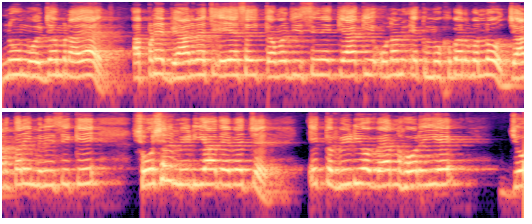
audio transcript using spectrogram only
ਨੂੰ ਮੁਲਜ਼ਮ ਬਣਾਇਆ ਹੈ। ਆਪਣੇ ਬਿਆਨ ਵਿੱਚ ਏਐਸਆਈ ਕਮਲਜੀਤ ਸਿੰਘ ਨੇ ਕਿਹਾ ਕਿ ਉਹਨਾਂ ਨੂੰ ਇੱਕ ਮੁਖਬਰ ਵੱਲੋਂ ਜਾਣਕਾਰੀ ਮਿਲੀ ਸੀ ਕਿ ਸੋਸ਼ਲ ਮੀਡੀਆ ਦੇ ਵਿੱਚ ਇੱਕ ਵੀਡੀਓ ਵਾਇਰਲ ਹੋ ਰਹੀ ਹੈ, ਜੋ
